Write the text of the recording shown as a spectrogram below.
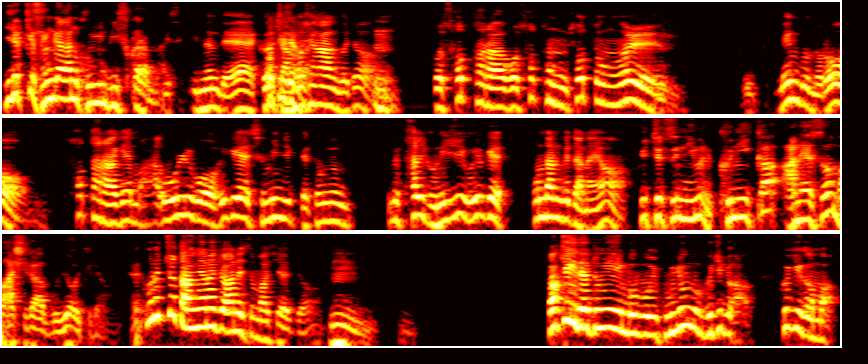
이렇게 생각하는 국민도 있을 거란 말이야. 있- 있는데 그걸 잘못? 생각한 거죠. 음. 그 소탈하고 소통 소통을 음. 그 맹분으로 음. 소탈하게 막 올리고 이게 서민직 대통령 그리고 탈근이지고 이렇게 본다는 거잖아요. 위트스님은 그니까 안에서 마시라고요 이렇게 되면. 그렇죠. 당연하죠. 안에서 마셔야죠. 음. 박정희 대통령이 뭐, 뭐, 궁정동 그 집이, 아, 거기가 막,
